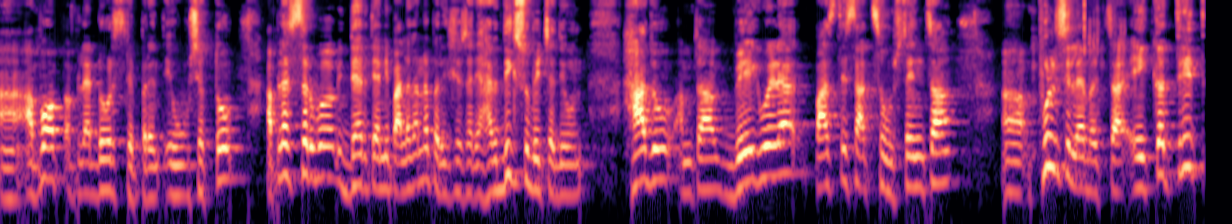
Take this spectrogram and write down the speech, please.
आपोआप आपल्या डोअर स्टेपपर्यंत येऊ शकतो. आपल्या सर्व विद्यार्थी आणि पालकांना परीक्षेसाठी हार्दिक शुभेच्छा देऊन हा जो आमचा वेगवेगळ्या पाच ते सात संस्थांचा फुल सिलेबसचा एकत्रित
